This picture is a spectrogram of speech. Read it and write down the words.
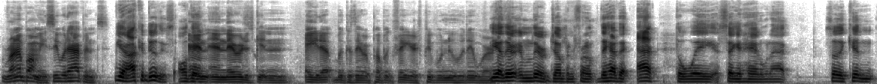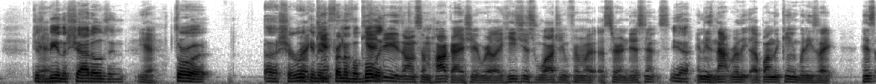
"Run up on me, see what happens." Yeah, I could do this all day. And and they were just getting ate up because they were public figures. People knew who they were. yeah, they're and they're jumping from. They had to act the way a second hand would act, so they couldn't just Yeah. be in the shadows and yeah. Throw a, a shuriken in Ken- front of a bullet. Kenji is on some Hawkeye shit where like he's just watching from a, a certain distance. Yeah. And he's not really up on the king, but he's like his.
